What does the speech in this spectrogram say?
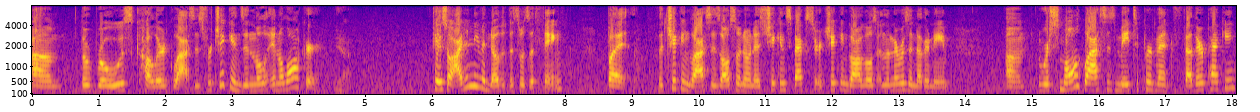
um, the rose colored glasses for chickens in the in a locker. Yeah. Okay, so I didn't even know that this was a thing, but the chicken glasses, also known as chicken specs or chicken goggles, and then there was another name, um, were small glasses made to prevent feather pecking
